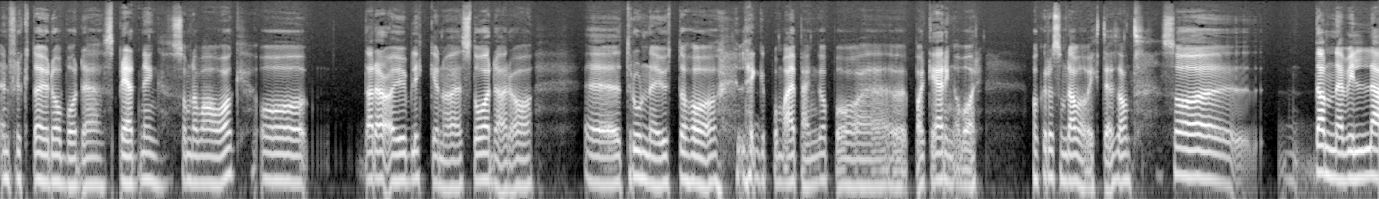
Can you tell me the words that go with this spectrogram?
en frykta jo da både spredning, som det var òg, og det der øyeblikket når jeg står der og eh, Trond er ute og legger på meg penger på eh, parkeringa vår, akkurat som det var viktig, sant. Så eh, den jeg ville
